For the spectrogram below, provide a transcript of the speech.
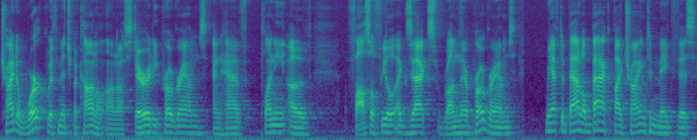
try to work with Mitch McConnell on austerity programs and have plenty of fossil fuel execs run their programs we have to battle back by trying to make this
